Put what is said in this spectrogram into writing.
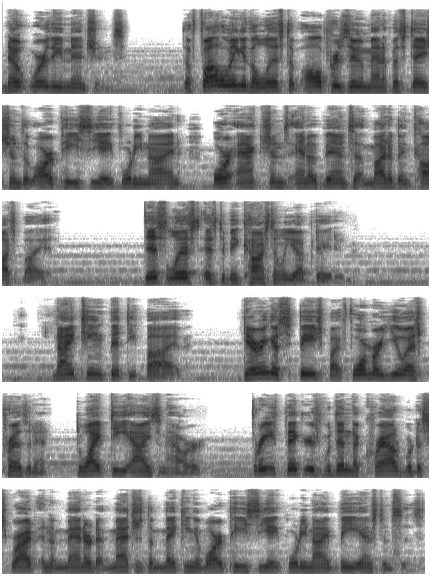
Noteworthy mentions The following is a list of all presumed manifestations of RPC-849 or actions and events that might have been caused by it. This list is to be constantly updated. 1955 During a speech by former U.S. President Dwight D. Eisenhower, three figures within the crowd were described in a manner that matches the making of RPC-849-B instances.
